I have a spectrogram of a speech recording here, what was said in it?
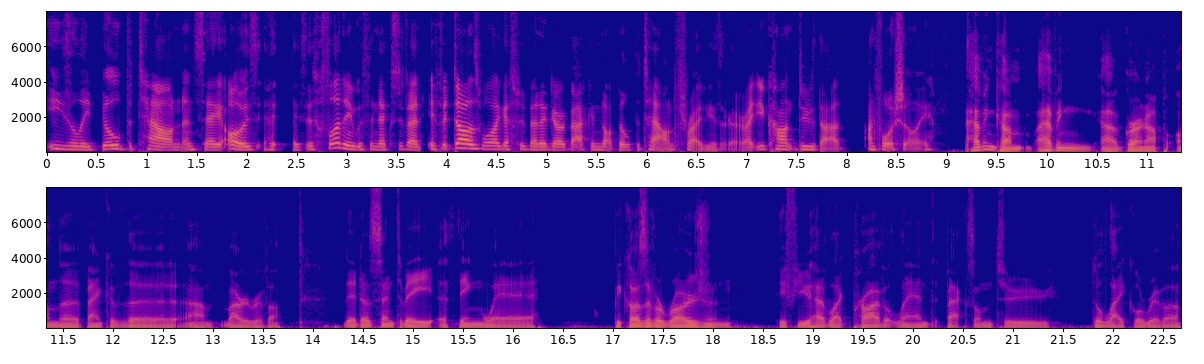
easily build the town and say, oh, is, is this flooding with the next event? If it does, well, I guess we better go back and not build the town five years ago, right? You can't do that, unfortunately. Having come, having uh, grown up on the bank of the um, Murray River, there does seem to be a thing where, because of erosion, if you have like private land that backs onto the lake or river,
